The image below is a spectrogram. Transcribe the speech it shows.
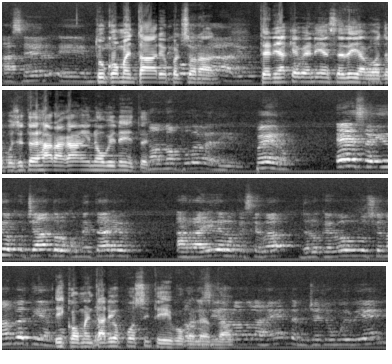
hacer. eh, Tu mi- comentario mi personal. comentario. Tenía que venir ese día porque te pusiste de Haragán y no viniste. No, no pude venir, pero he seguido escuchando los comentarios a raíz de lo que se va, de lo que va evolucionando el tiempo. Y comentarios positivos que que le sigue hablando la gente, el muchacho muy bien.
